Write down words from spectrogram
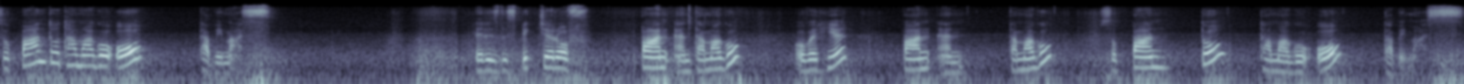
So, pan to tamago o tabemasu. There is this picture of pan and tamago over here, pan and tamago. So, pan to tamago o tabemasu.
